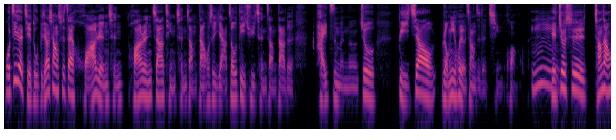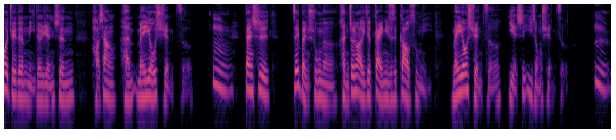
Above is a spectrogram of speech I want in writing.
我记得解读比较像是在华人成华人家庭成长大，或是亚洲地区成长大的孩子们呢，就比较容易会有这样子的情况。嗯，也就是常常会觉得你的人生好像很没有选择。嗯，但是这本书呢，很重要的一个概念就是告诉你，没有选择也是一种选择。嗯，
